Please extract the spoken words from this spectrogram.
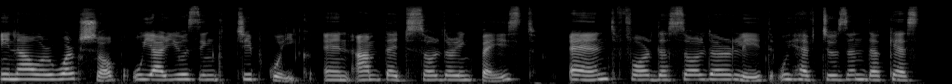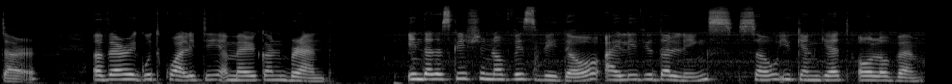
In our workshop, we are using Chip Quik and Amtech soldering paste. And for the solder lead, we have chosen the Kester, a very good quality American brand. In the description of this video, I leave you the links so you can get all of them.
